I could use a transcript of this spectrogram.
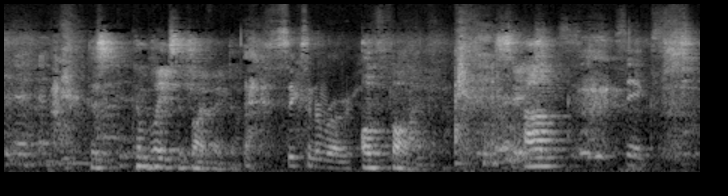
this completes the trifecta. Six in a row. Of five. Six. Um, Six.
